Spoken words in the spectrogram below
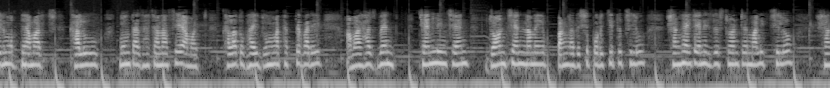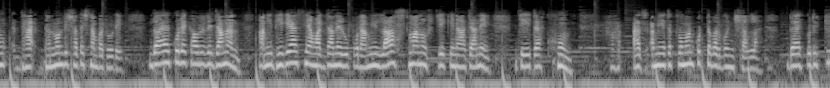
এর মধ্যে আমার খালু মমতাজ হাসান আছে, আমার খালাতো ভাই জুম্মা থাকতে পারে, আমার হাজবেন্ড চ্যানলিন চ্যান জন চ্যান নামে বাংলাদেশে পরিচিত ছিল সাংহাই চাইনিজ রেস্টুরেন্টের মালিক ছিল ধানমন্ডি সাতাশ নাম্বার রোডে দয়া করে কাউরে জানান, আমি ভেগে আছি, আমার জানের উপর। আমি লাস্ট মানুষ যে কিনা জানে যে এটা খুন। আর আমি এটা প্রমাণ করতে পারব ইনশাল্লাহ দয়া করে একটু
